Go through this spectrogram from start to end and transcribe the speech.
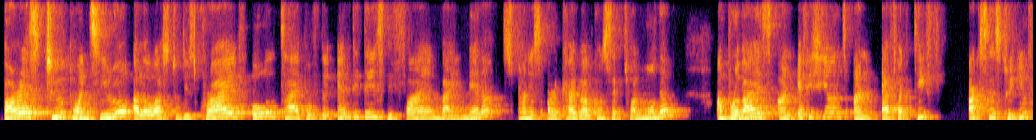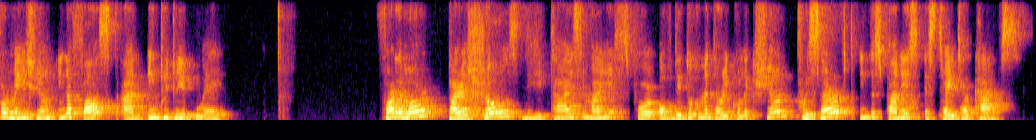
PARES 2.0 allow us to describe all type of the entities defined by NEDA, Spanish Archival Conceptual Model, and provides an efficient and effective access to information in a fast and intuitive way. Furthermore, PARES shows digitized images for, of the documentary collection preserved in the Spanish State Archives.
